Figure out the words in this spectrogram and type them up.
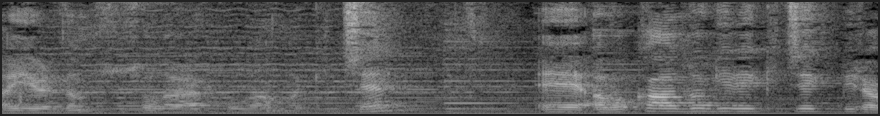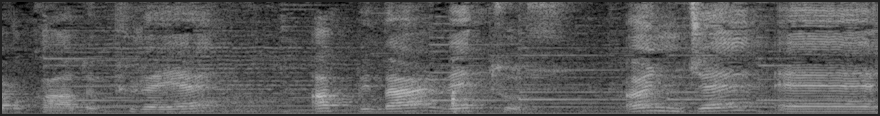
ayırdım süs olarak kullanmak için. E, avokado gerekecek bir avokado püreye, akbiber ve tuz. Önce e,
